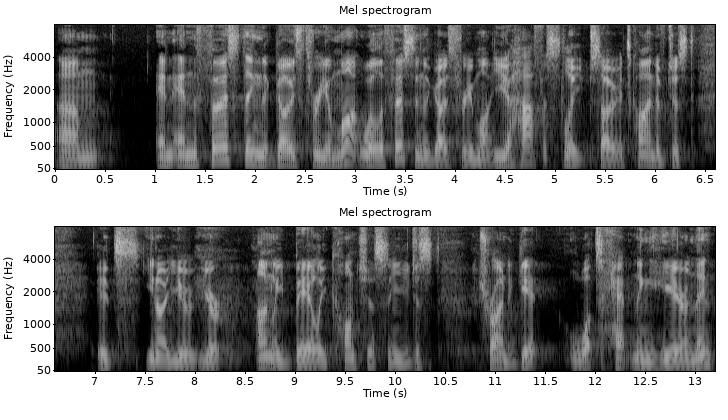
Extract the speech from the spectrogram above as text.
Um, and, and the first thing that goes through your mind, well, the first thing that goes through your mind, you're half asleep. So it's kind of just, it's, you know, you're, you're only barely conscious and you're just trying to get what's happening here. And then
